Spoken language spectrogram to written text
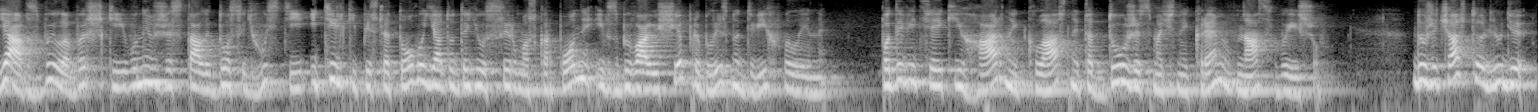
Я взбила вершки, вони вже стали досить густі, і тільки після того я додаю сир маскарпоне і взбиваю ще приблизно 2 хвилини. Подивіться, який гарний, класний та дуже смачний крем в нас вийшов. Дуже часто люди,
